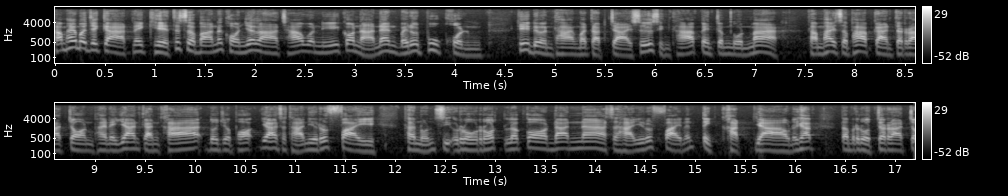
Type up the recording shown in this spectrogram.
ทำให้บรรยากาศในเขตเทศบาลนครยะลาเช้าวันนี้ก็หนาแน่นไปด้วยผู้คนที่เดินทางมาจับจ่ายซื้อสินค้าเป็นจำนวนมาก ทำให้สภาพการจราจรภายในย่านการค้า โดยเฉพาะย่านสถานีรถไฟ ถนนสิโรรถ แล้วก็ด้านหน้าสถานีรถไฟนั้นติดขัดยาวนะครับตำรวจจราจ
